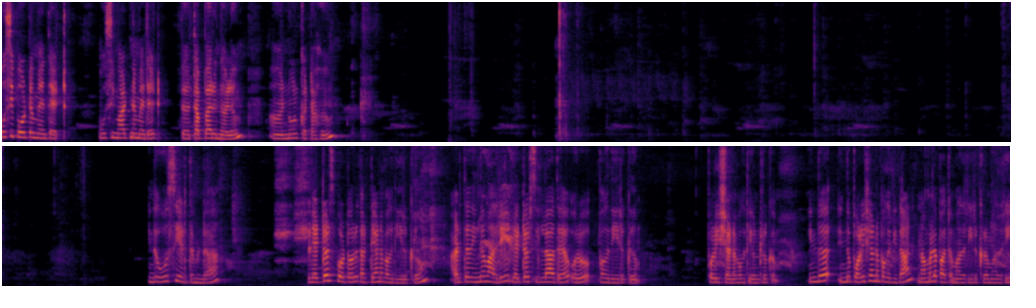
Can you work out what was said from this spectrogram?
ஊசி போட்ட மெத்தட் ஊசி மாட்டின மெத்தட் தப்பாக இருந்தாலும் நூல் கட் இந்த ஊசி எடுத்தோம்னா லெட்டர்ஸ் போட்ட ஒரு தட்டையான பகுதி இருக்கும் அடுத்தது இந்த மாதிரி லெட்டர்ஸ் இல்லாத ஒரு பகுதி இருக்குது பொலிஷான பகுதி ஒன்று இருக்கும் இந்த இந்த பொலிஷான பகுதி தான் நம்மளை பார்த்த மாதிரி இருக்கிற மாதிரி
